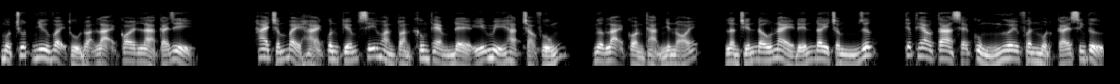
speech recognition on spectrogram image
một chút như vậy thủ đoạn lại coi là cái gì. 2.7 Hải quân kiếm sĩ hoàn toàn không thèm để ý Mỹ hạt trào phúng, ngược lại còn thản nhiên nói, lần chiến đấu này đến đây chấm dứt, tiếp theo ta sẽ cùng ngươi phân một cái sinh tử,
